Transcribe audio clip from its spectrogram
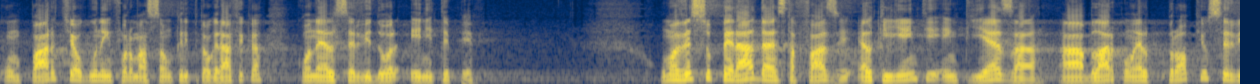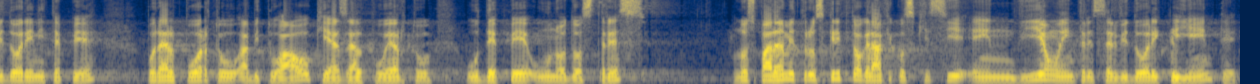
comparte alguna informação criptográfica com o servidor NTP. Uma vez superada esta fase, o cliente empieza a falar com o próprio servidor NTP por el puerto habitual, que é o puerto UDP 123. Os parâmetros criptográficos que se enviam entre servidor e cliente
